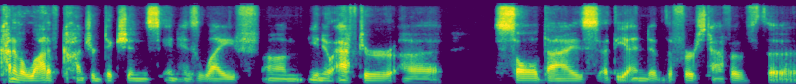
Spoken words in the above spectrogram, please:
kind of a lot of contradictions in his life um you know after uh Saul dies at the end of the first half of the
